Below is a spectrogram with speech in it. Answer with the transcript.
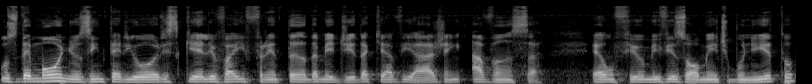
os demônios interiores que ele vai enfrentando à medida que a viagem avança. É um filme visualmente bonito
